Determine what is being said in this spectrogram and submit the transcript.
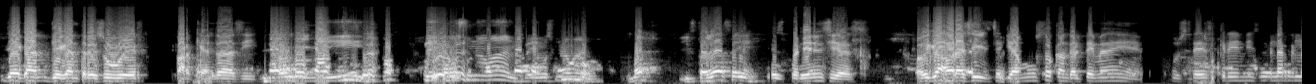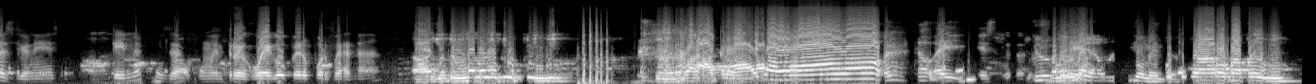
Llegan, llegan tres Uber parqueando así. Llegaron dos Sí. taxis. Pedimos una van, pedimos una van. Bueno, historias de... Experiencias. Oiga, ahora sí, seguíamos tocando el tema de. ¿Ustedes creen eso de las relaciones gamer? O sea, como dentro de juego, pero por fuera nada. Ah, yo tuve una novia en Club Penguin. Yo regalaba ¡Ay, no! No, ey, esto- Club No digas. vida, un momento. ropa premium.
